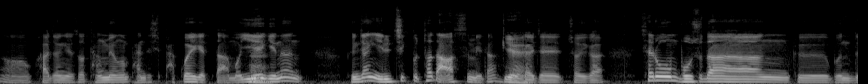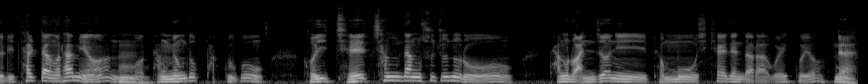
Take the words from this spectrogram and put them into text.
어, 과정에서 당명은 반드시 바꿔야겠다. 뭐이 음. 얘기는 굉장히 일찍부터 나왔습니다. 예. 그러니까 이제 저희가 새로운 보수당 그분들이 탈당을 하면 음. 뭐 당명도 바꾸고 거의 재창당 수준으로 당을 완전히 변모시켜야 된다라고 했고요. 네.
